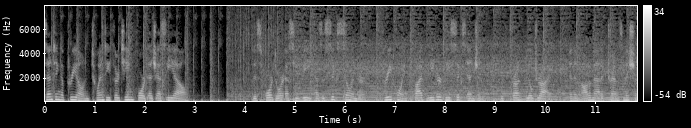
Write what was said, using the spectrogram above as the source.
Presenting a pre-owned 2013 Ford Edge SEL. This four-door SUV has a six-cylinder, 3.5-liter V6 engine, with front-wheel drive, and an automatic transmission.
